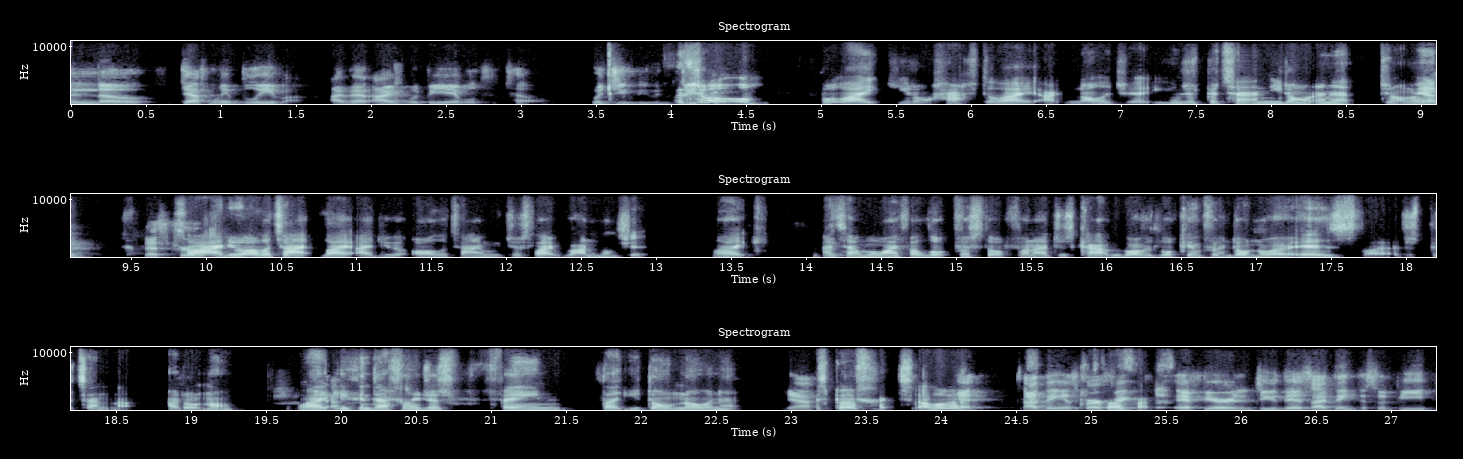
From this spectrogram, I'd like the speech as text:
then no, definitely believe that I would be able to tell. Would you? For you sure. But like, you don't have to like acknowledge it. You can just pretend you don't in it. Do you know what I mean? Yeah, that's true. So, like, I do it all the time. Like I do it all the time with just like random shit. Like I tell my wife I look for stuff and I just can't be bothered looking for it and don't know where it is. Like I just pretend that I don't know. Like yeah. you can definitely just feign like you don't know in it. Yeah, it's perfect. I love it. I think it's perfect. perfect. If you're to do this, I think this would be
